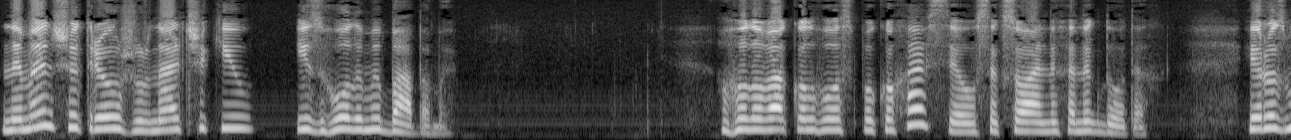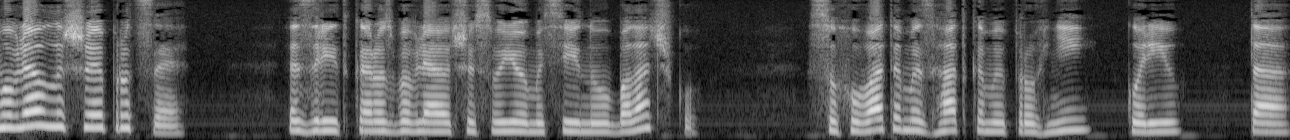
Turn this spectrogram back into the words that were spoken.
не менше трьох журнальчиків із голими бабами. Голова колгоспу кохався у сексуальних анекдотах і розмовляв лише про це, зрідка розбавляючи свою емоційну балачку сухуватими згадками про гній, корів та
